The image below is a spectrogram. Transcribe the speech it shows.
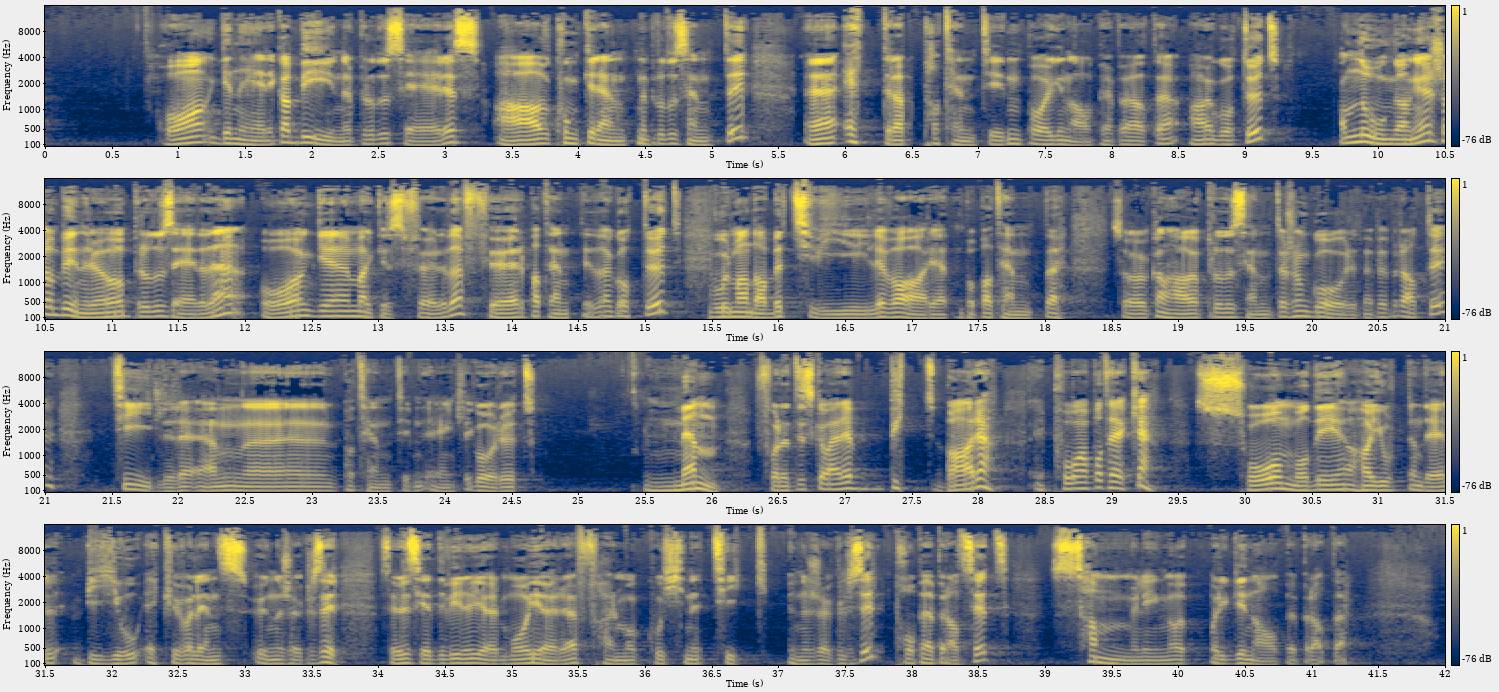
Og generika begynner å produseres av konkurrentene produsenter eh, etter at patenttiden på originalpreparatet har gått ut. Og noen ganger så begynner de å produsere det og eh, markedsføre det før patenttiden har gått ut, hvor man da betviler varigheten på patentet. Så kan ha produsenter som går ut med preparater tidligere enn eh, patenttiden egentlig går ut. Men for at de skal være byttbare på apoteket, så må de ha gjort en del bioekvivalensundersøkelser. Så det vil si at de gjøre, må gjøre farmakokinetikkundersøkelser på preparatet sitt sammenlignet med originalpreparatet.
